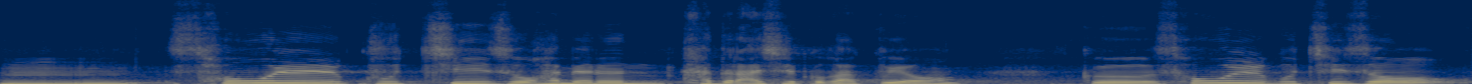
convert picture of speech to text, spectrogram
음, 서울구치소 하면은 다들 아실 것 같고요. 그 서울구치소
